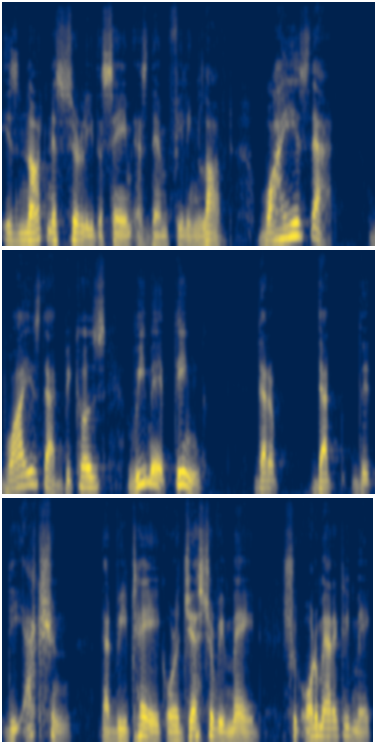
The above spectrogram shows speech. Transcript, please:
is not necessarily the same as them feeling loved. Why is that? Why is that? Because we may think that a, that the, the action that we take or a gesture we've made should automatically make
